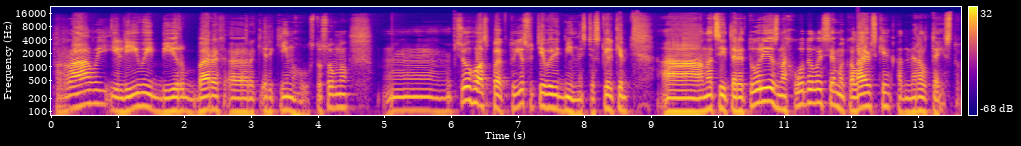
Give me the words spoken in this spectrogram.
правий і лівий бір берег е, ріки Інгул. Стосовно цього аспекту є суттєві відмінності, оскільки на цій території знаходилося Миколаївське адміралтейство.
